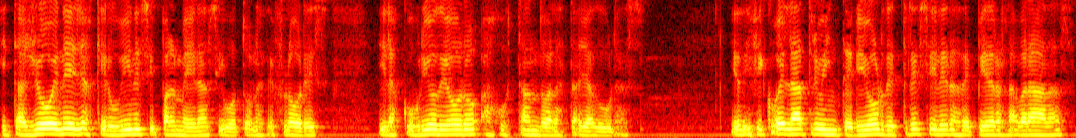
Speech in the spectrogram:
y talló en ellas querubines y palmeras y botones de flores, y las cubrió de oro ajustando a las talladuras. y edificó el atrio interior de tres hileras de piedras labradas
